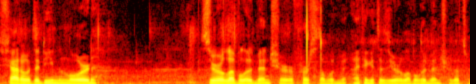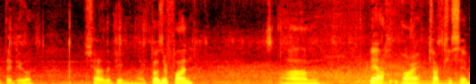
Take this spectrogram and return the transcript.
Shadow of the Demon Lord zero level adventure, first level. I think it's a zero level adventure. That's what they do. Shadow of the Demon Lord. Those are fun. Um, yeah. All right. Talk to you soon.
